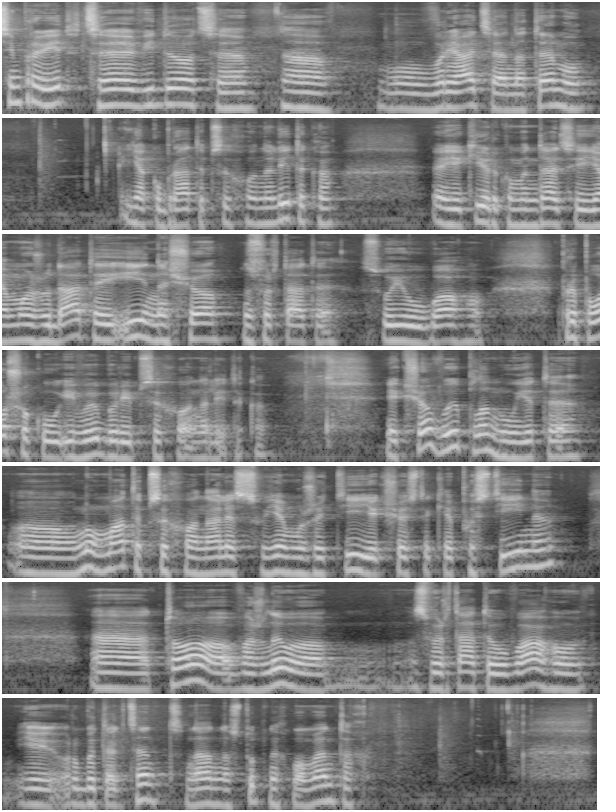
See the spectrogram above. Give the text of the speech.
Всім привіт! Це відео це а, варіація на тему, як обрати психоаналітика, е, які рекомендації я можу дати і на що звертати свою увагу при пошуку і виборі психоаналітика. Якщо ви плануєте о, ну, мати психоаналіз в своєму житті як щось таке постійне, е, то важливо звертати увагу і робити акцент на наступних моментах.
